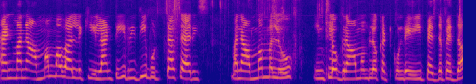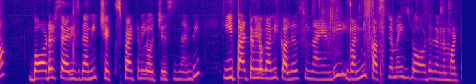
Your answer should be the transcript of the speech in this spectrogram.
అండ్ మన అమ్మమ్మ వాళ్ళకి ఇలాంటి రిధి బుట్ట శారీస్ మన అమ్మమ్మలు ఇంట్లో గ్రామంలో కట్టుకుండే ఈ పెద్ద పెద్ద బార్డర్ శారీస్ కానీ చెక్స్ ప్యాటర్న్లో వచ్చేసిందండి. ఈ ప్యాటర్న్లో కానీ కలర్స్ ఉన్నాయండి. ఇవన్నీ కస్టమైజ్డ్ ఆర్డర్ అన్నమాట.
